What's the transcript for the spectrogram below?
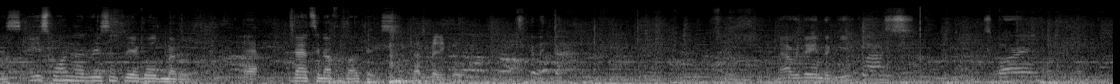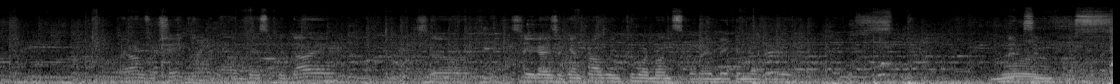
Yes, Ace won uh, recently a gold medal. Yeah, That's enough about Ace. that's pretty cool. Now we're doing the gi class, sparring. My arms are shaking, I'm basically dying. So, see you guys again probably in two more months when I make a new video. Maximum.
